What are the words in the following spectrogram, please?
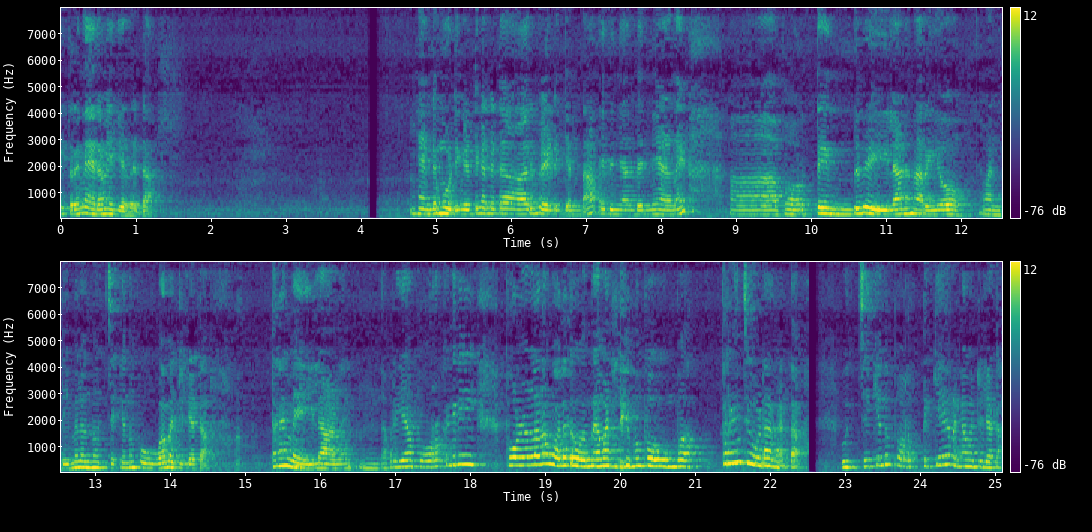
ഇത്രയും നേരം വൈകിയത് കേട്ടാ. എന്റെ മുടികെട്ട് കണ്ടിട്ട് ആരും പേടിക്കണ്ട. ഇത് ഞാൻ തന്നെയാണ്. പുറത്ത് എന്ത് വെയിലാണെന്നറിയോ? വണ്ടിമേലൊന്നും ഉച്ചയ്ക്കൊന്നും പോവാൻ പറ്റില്ല കേട്ടോ അത്രയും വെയിലാണ്. എന്താ പറയാ പുറക്കിങ്ങനെ പൊള്ളണ പോലെ തോന്നുക വണ്ടിമ പോകുമ്പോ അത്രയും ചൂടാണ് കേട്ടോ ഉച്ചയ്ക്കൊന്നും പുറത്തേക്കേ ഇറങ്ങാൻ പറ്റില്ല കേട്ടാ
